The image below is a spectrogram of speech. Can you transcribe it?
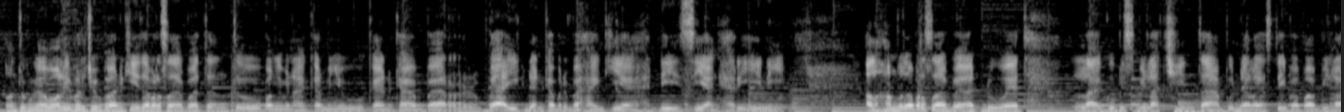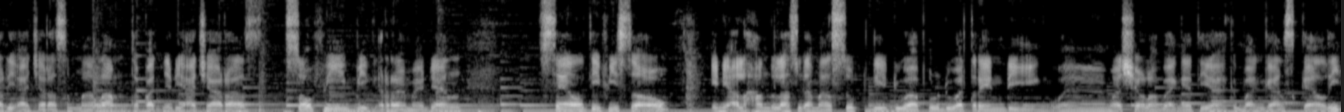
Untuk mengawali perjumpaan kita bersahabat tentu Bang Imin akan menyuguhkan kabar baik dan kabar bahagia di siang hari ini. Alhamdulillah persahabat duet lagu Bismillah Cinta Bunda Lesti Papa Bilar di acara semalam Tepatnya di acara Sofi Big Ramadan Sel TV Show Ini Alhamdulillah sudah masuk di 22 trending Wah Masya Allah banget ya kebanggaan sekali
